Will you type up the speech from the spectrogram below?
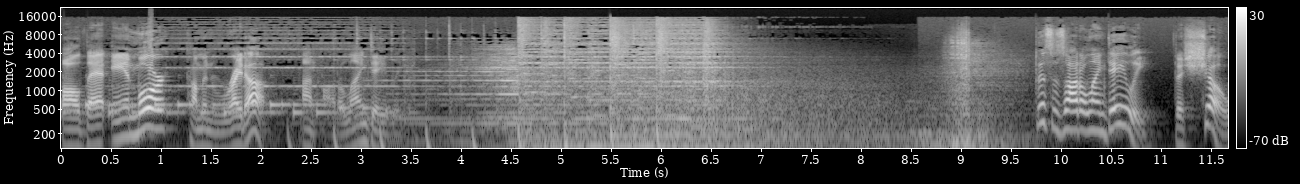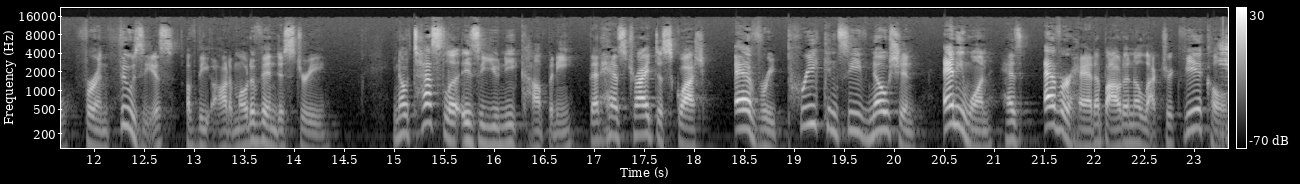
All that and more coming right up on Autoline Daily. This is Autoline Daily, the show for enthusiasts of the automotive industry. You know, Tesla is a unique company that has tried to squash every preconceived notion anyone has ever had about an electric vehicle.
